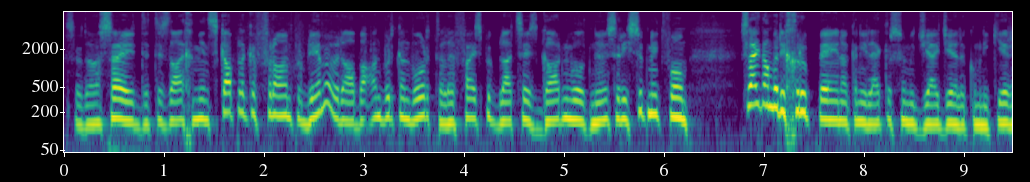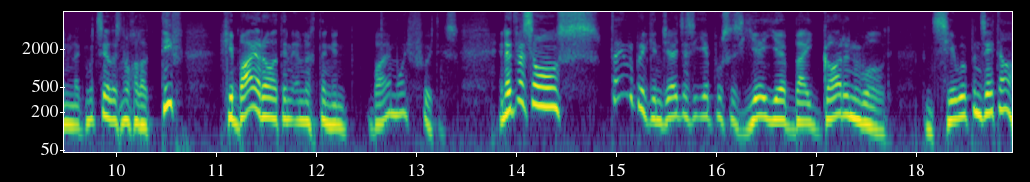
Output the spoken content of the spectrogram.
So daar sê dit is daai gemeenskaplike vrae en probleme wat daar beantwoord kan word. Hulle Facebook bladsy is Garden World Nursery. Soek net vir hom. Sluit dan by die groep en dan kan jy lekker so met JJ hulle kommunikeer en ek moet sê hulle is nogal aktief. Gee baie raad en inligting en baie mooi foto's. En dit was ons tuinrubriek en JJ se e-pos is jy by gardenworld.co.za.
